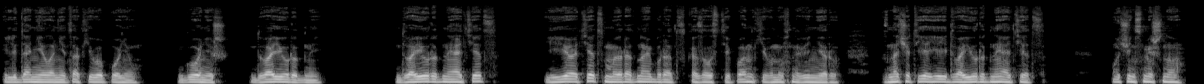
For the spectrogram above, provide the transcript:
Или Данила не так его понял? Гонишь. Двоюродный. Двоюродный отец? Ее отец мой родной брат, сказал Степан, кивнув на Венеру. Значит, я ей двоюродный отец. Очень смешно.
